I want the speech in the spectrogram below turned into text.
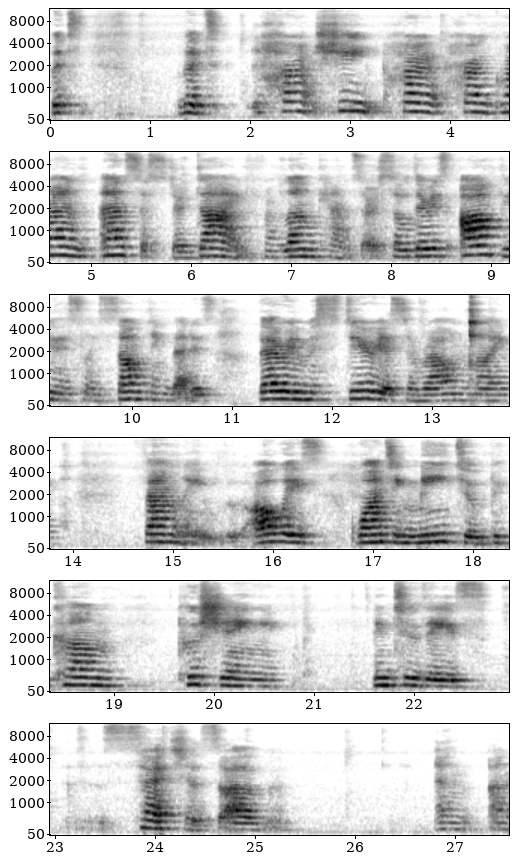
But but her she her her grand ancestor died from lung cancer so there is obviously something that is very mysterious around my family always wanting me to become pushing into these searches of and, and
